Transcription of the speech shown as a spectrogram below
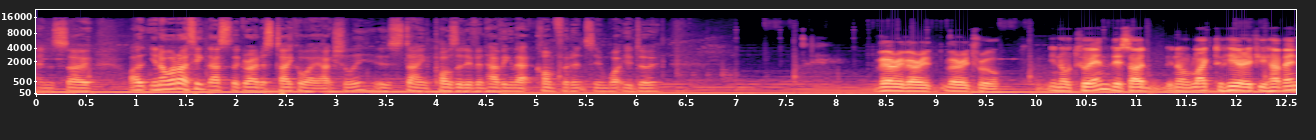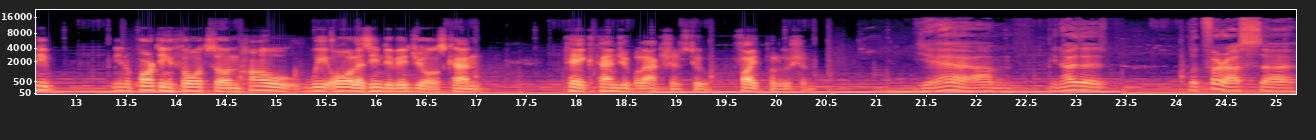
And so, I, you know what? I think that's the greatest takeaway. Actually, is staying positive and having that confidence in what you do. Very, very, very true. You know, to end this, I'd you know like to hear if you have any you know parting thoughts on how we all as individuals can take tangible actions to fight pollution. Yeah, um, you know the look for us. Uh,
